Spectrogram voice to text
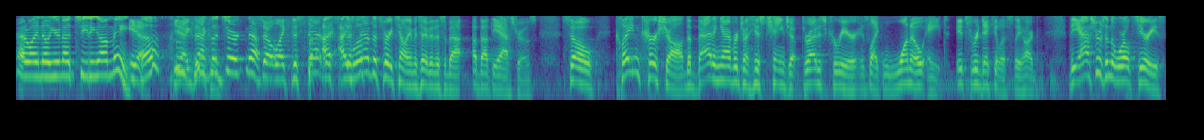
"How do I know you're not cheating on me? yeah, Huh? yeah, Who's- exactly. Who's the jerk now?" So, like the stat, But I- that's, I the stat s- that's very telling. Let me tell you this about about the Astros. So, Clayton Kershaw, the batting average on his changeup throughout his career is like 108. It's ridiculously hard. The Astros in the World Series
